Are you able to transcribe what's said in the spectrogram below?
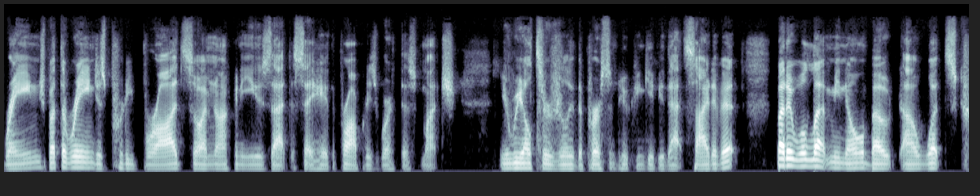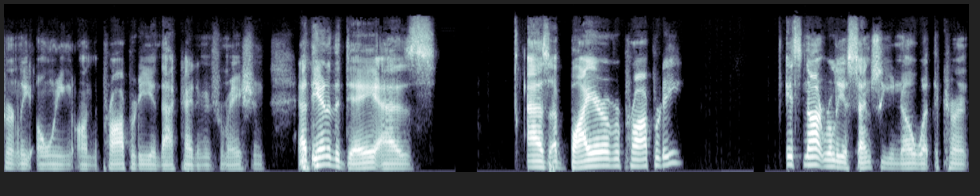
range but the range is pretty broad so i'm not going to use that to say hey the property's worth this much. Your realtor is really the person who can give you that side of it but it will let me know about uh, what's currently owing on the property and that kind of information. At the mm-hmm. end of the day as as a buyer of a property it's not really essential you know what the current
